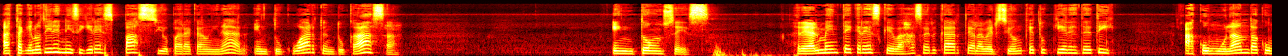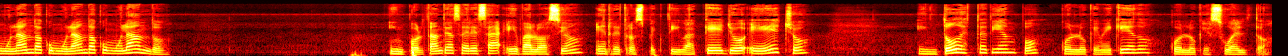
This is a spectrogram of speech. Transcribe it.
hasta que no tienes ni siquiera espacio para caminar en tu cuarto, en tu casa. Entonces, ¿Realmente crees que vas a acercarte a la versión que tú quieres de ti? Acumulando, acumulando, acumulando, acumulando. Importante hacer esa evaluación en retrospectiva. ¿Qué yo he hecho en todo este tiempo con lo que me quedo, con lo que suelto?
